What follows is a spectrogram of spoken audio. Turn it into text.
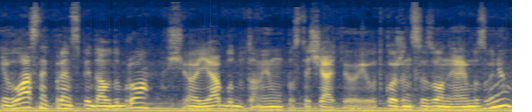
І власник, в принципі, дав добро, що я буду там йому постачати його. І от кожен сезон я йому дзвоню,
